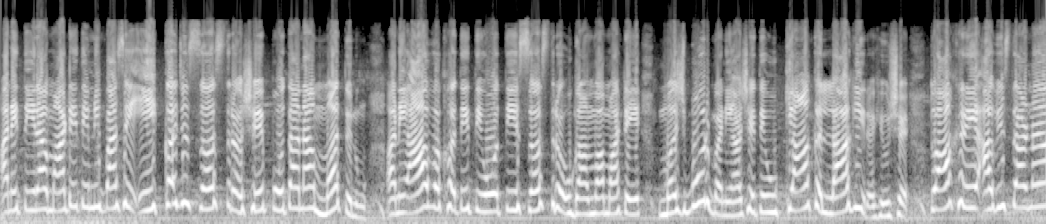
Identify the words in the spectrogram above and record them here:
અને તેના માટે તેમની પાસે એક જ શસ્ત્ર છે પોતાના મતનું. અને આ વખતે તેઓ તે શસ્ત્ર ઉગામવા માટે મજબૂર બન્યા છે. તેવું ક્યાંક લાગી રહ્યું છે. તો આખરે આ વિસ્તારના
